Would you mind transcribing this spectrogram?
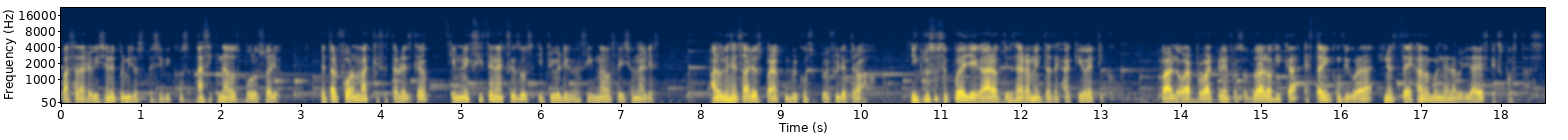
pasa a la revisión de permisos específicos asignados por usuario, de tal forma que se establezca que no existen accesos y privilegios asignados adicionales a los necesarios para cumplir con su perfil de trabajo. Incluso se puede llegar a utilizar herramientas de hackeo ético, para lograr probar que la infraestructura lógica está bien configurada y no está dejando vulnerabilidades expuestas.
